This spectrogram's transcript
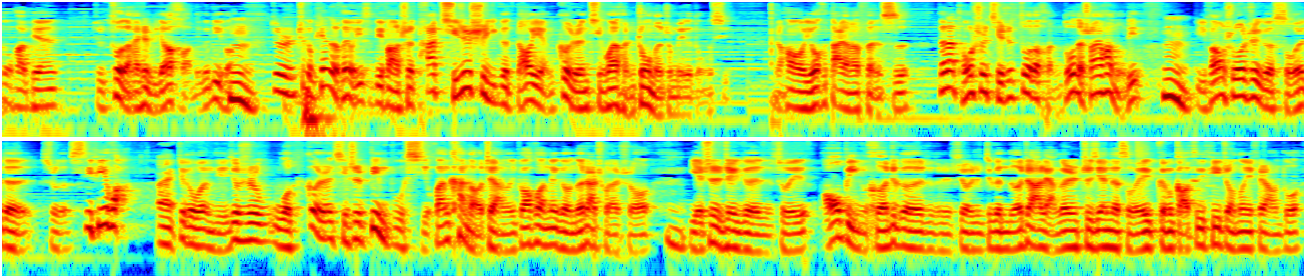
动画片就做的还是比较好的一个地方。嗯，就是这个片子很有意思的地方是，它其实是一个导演个人情怀很重的这么一个东西，然后有大量的粉丝，但他同时其实做了很多的商业化努力，嗯，比方说这个所谓的这个 CP 化，哎，这个问题，就是我个人其实并不喜欢看到这样的，包括那个哪吒出来的时候，嗯，也是这个所谓敖丙和这个这个就是这个哪吒两个人之间的所谓跟搞 CP 这种东西非常多。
